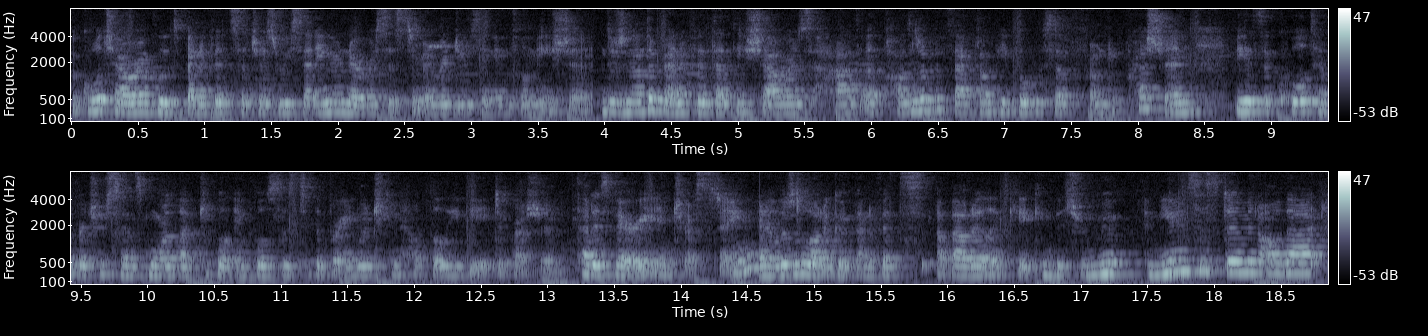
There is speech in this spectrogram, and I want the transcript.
A cold shower includes benefits such as resetting your nervous system and reducing inflammation. There's another benefit that these showers have a positive effect on people who suffer from depression because the cool temperature sends more electrical impulses to the brain which can help alleviate depression. That is very interesting. I know there's a lot of good benefits about it like it can boost your immune system and all that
